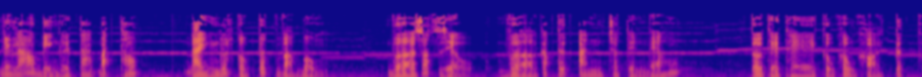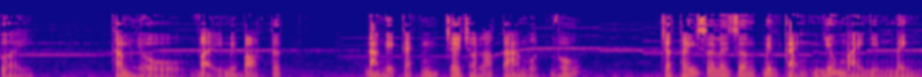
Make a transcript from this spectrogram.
Nhưng lão bị người ta bắt thóp, đành nuốt cục tức vào bụng. Vừa rót rượu, vừa gắp thức ăn cho tiền béo. Tôi thấy thế cũng không khỏi tức cười. Thầm nhủ vậy mới bỏ tức. Đang nghĩ cách chơi trò lão ta một vố. Chợt thấy Sơ Lê Dương bên cạnh nhíu mày nhìn mình.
